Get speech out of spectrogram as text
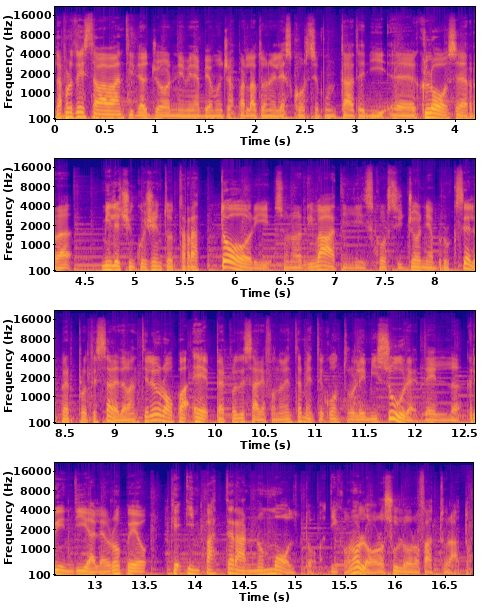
la protesta va avanti da giorni, ve ne abbiamo già parlato nelle scorse puntate di eh, Closer. 1500 trattori sono arrivati gli scorsi giorni a Bruxelles per protestare davanti all'Europa e per protestare fondamentalmente contro le misure del Green Deal europeo che impatteranno molto, dicono loro, sul loro fatturato.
